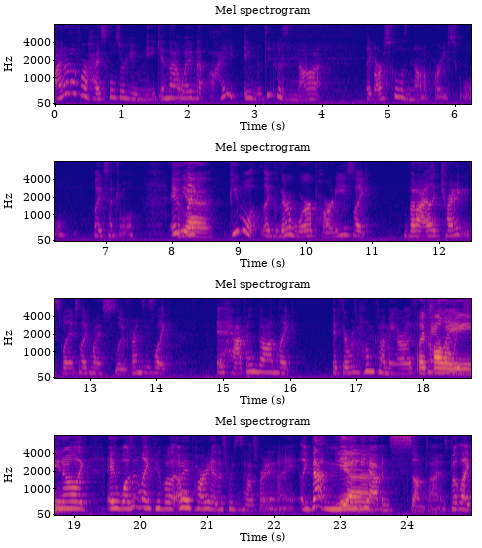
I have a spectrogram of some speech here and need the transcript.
I don't know if our high schools are unique in that way, but I it really was not like our school was not a party school like Central. It Yeah. like people like there were parties like, but I like try to explain it to like my SLU friends is like it happened on like if there was a homecoming or like Like Halloween. you know like it wasn't like people like oh hey party at this person's house Friday night like that maybe Yeah. happens sometimes but like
